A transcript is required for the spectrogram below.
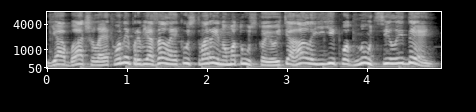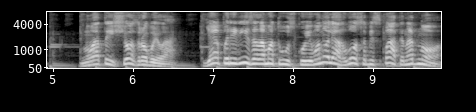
Я бачила, як вони прив'язали якусь тварину мотузкою і тягали її по дну цілий день. Ну а ти що зробила? Я перерізала мотузку і воно лягло собі спати на дно.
